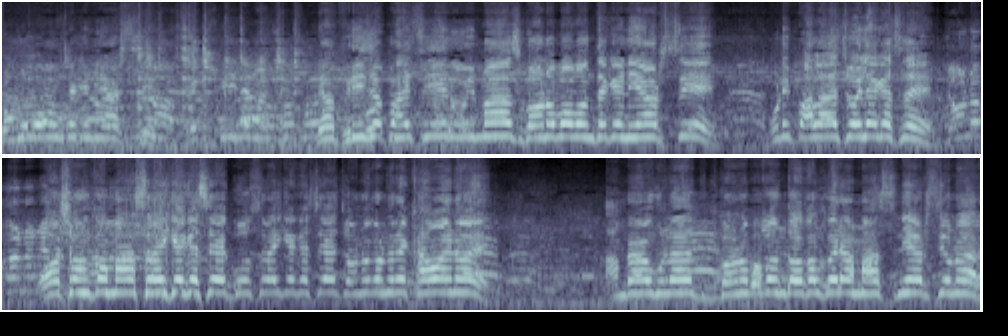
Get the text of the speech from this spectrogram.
গণভবন থেকে নিয়ে আসছি। ফ্রিজে পাইছি, রুই মাছ গণভবন থেকে নিয়ে আসছি। উনি পালায় চলে গেছে। অসংখ্য মাছ রাইখে গেছে গোস রাইখে গেছে, জনগণের খাওয়ায় নয়। আমরা ওগুলা গণভবন দখল করে মাছ নিয়ে আসছি ওনার।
